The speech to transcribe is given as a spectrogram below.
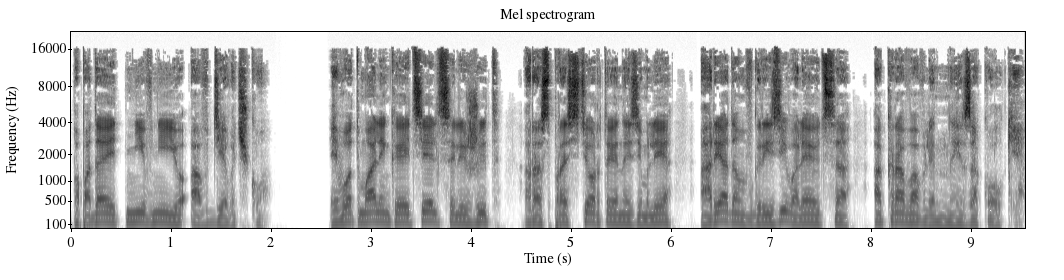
попадает не в нее, а в девочку. И вот маленькое тельце лежит, распростертое на земле, а рядом в грязи валяются окровавленные заколки.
